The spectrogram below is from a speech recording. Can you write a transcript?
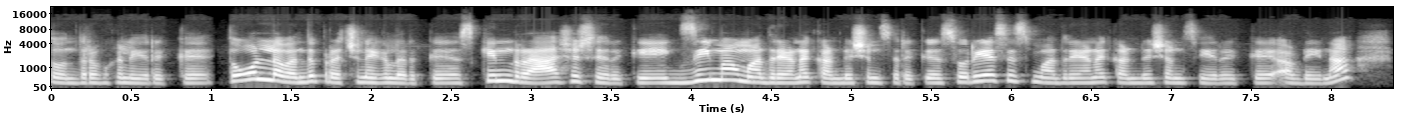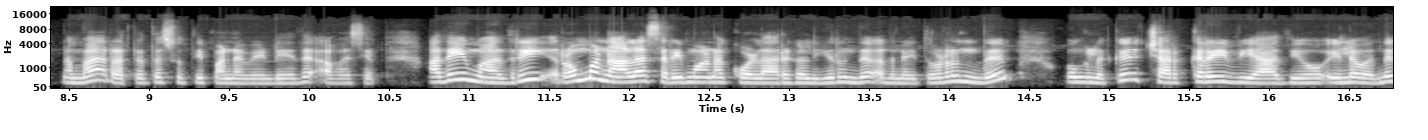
தொந்தரவுகள் இருக்குது தோலில் வந்து பிரச்சனைகள் இருக்குது ஸ்கின் ரேஷஸ் இருக்குது எக்ஸிமா மாதிரியான கண்டிஷன்ஸ் இருக்குது சொரியாசிஸ் மாதிரியான கண்டிஷன்ஸ் இருக்குது அப்படின்னா நம்ம ரத்தத்தை சுத்தி பண்ண வேண்டியது அவசியம். அதே மாதிரி ரொம்ப நாளாக செரிமான கோளாறுகள் இருந்து அதனை தொடர்ந்து உங்களுக்கு சர்க்கரை வியாதியோ இல்லை வந்து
